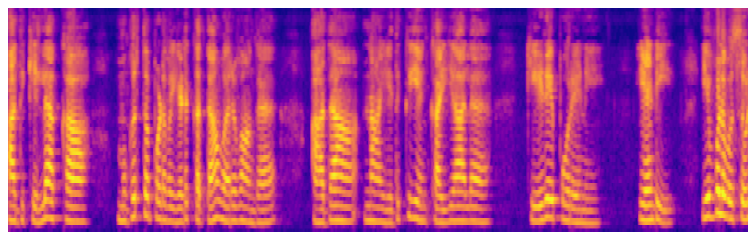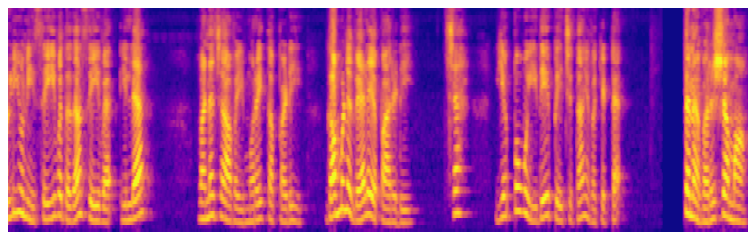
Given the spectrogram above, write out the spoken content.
அதுக்கில்ல அக்கா முகூர்த்த புடவை எடுக்கத்தான் வருவாங்க. அதான் நான் எதுக்கு என் கையால கீழே போறேனே. ஏண்டி இவ்வளவு சொல்லியும் நீ செய்வதை தான் செய்வ இல்ல? வனஜாவை முறைத்தபடி கம்முனு வேலைய பாருடி. ச்சே எப்பவும் இதே பேச்சு தான் இவகிட்ட. இத்தனை வருஷமா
